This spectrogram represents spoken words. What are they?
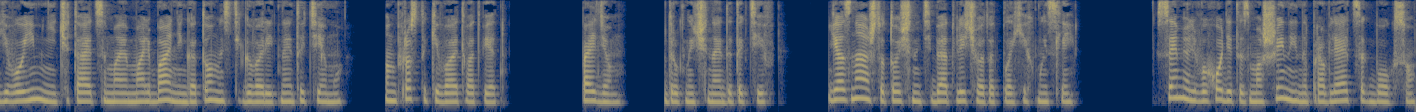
его имени читается моя мольба о неготовности говорить на эту тему. Он просто кивает в ответ. «Пойдем», — вдруг начинает детектив. «Я знаю, что точно тебя отвлечет от плохих мыслей». Сэмюэль выходит из машины и направляется к боксу,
